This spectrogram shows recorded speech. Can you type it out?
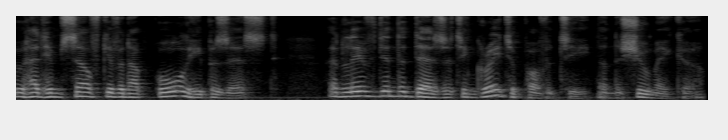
who had himself given up all he possessed and lived in the desert in greater poverty than the shoemaker,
